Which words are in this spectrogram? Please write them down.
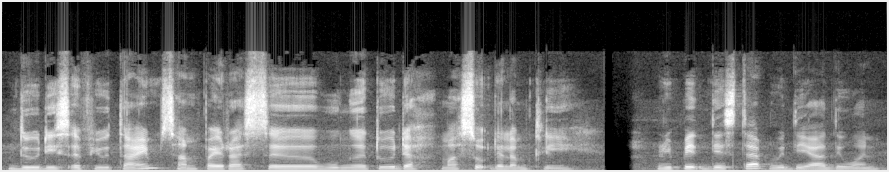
Do this a few times sampai rasa bunga tu dah masuk dalam clay. Repeat this step with the other one.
